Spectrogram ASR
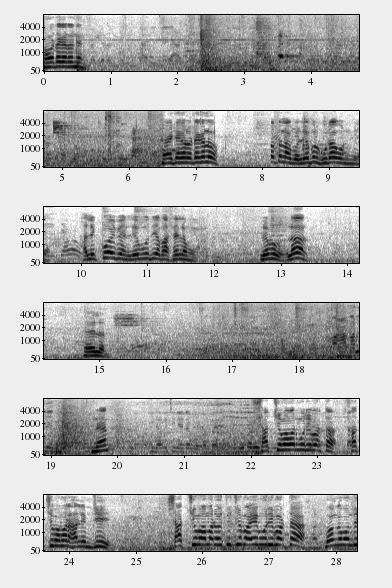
আমার টাকাটা নেন। হ্যাঁ এটা গেলো এটা গেলো কত লাগবো? লেবুর গুড়া বন মিয়া। খালি কইবেন লেবু দিয়ে বাসাইলাম। লেবু, লন। এলন নেন। সাতশো মামার মুড়ি ভর্তা। সাতশো মামার হালিম, জি। সাতশো মামার ঐতিহ্যবাহী মুড়ি ভর্তা, বঙ্গবন্ধু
